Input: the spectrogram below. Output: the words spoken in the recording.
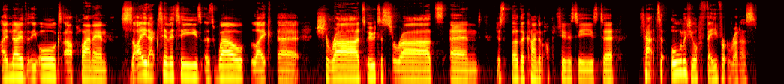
I know that the orgs are planning side activities as well, like uh, charades, Uta charades, and just other kind of opportunities to chat to all of your favorite runners.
